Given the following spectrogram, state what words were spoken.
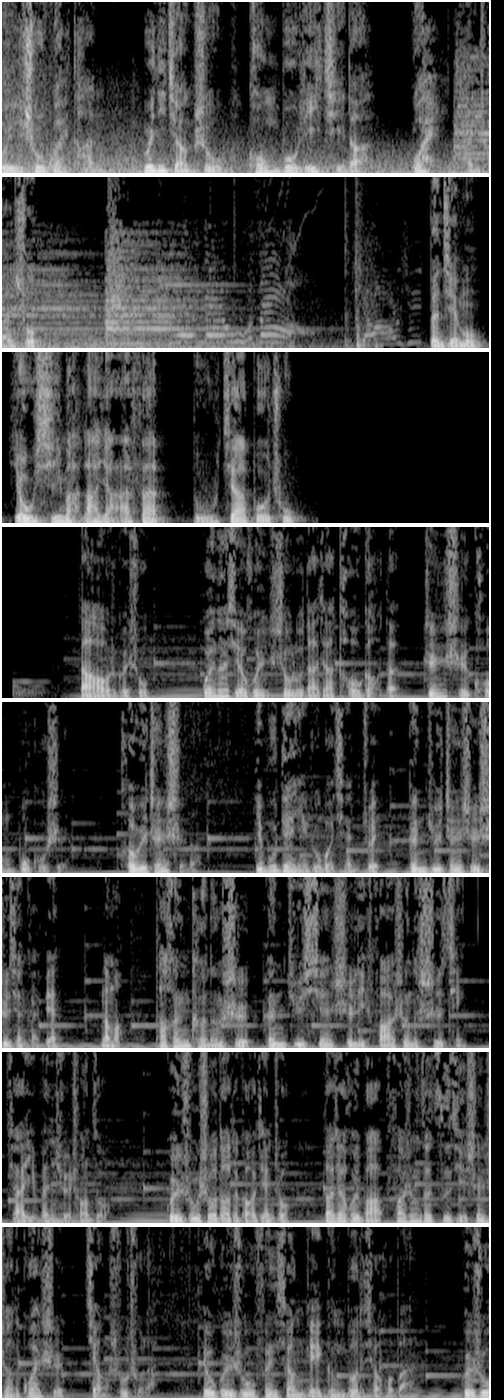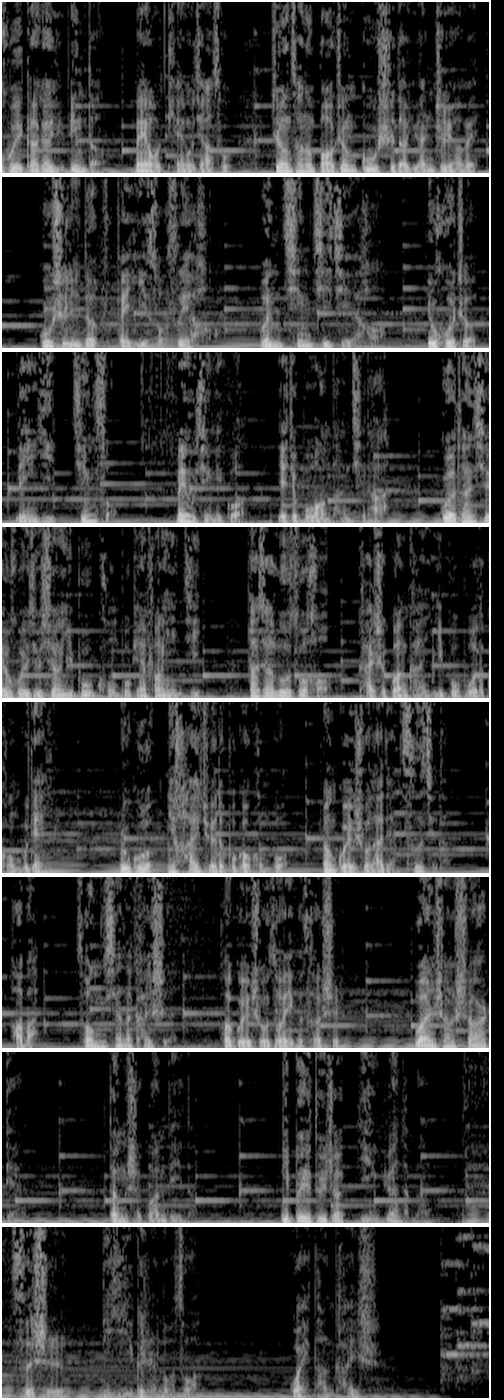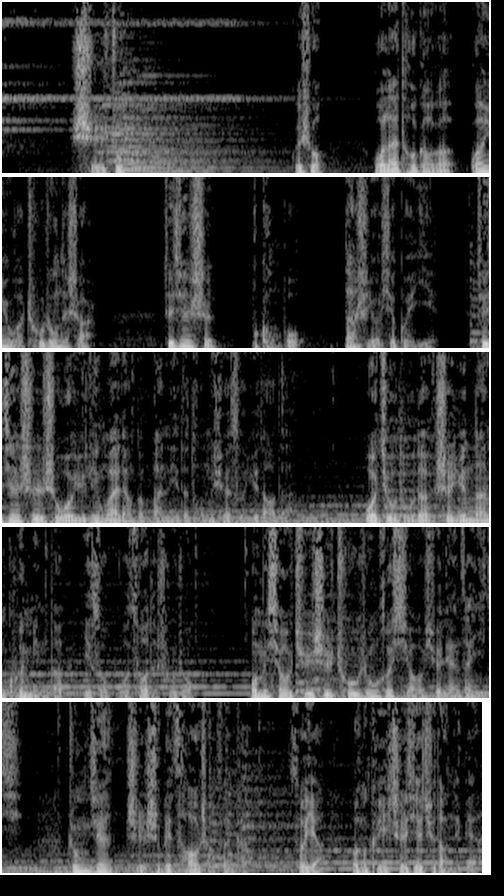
鬼叔怪谈，为你讲述恐怖离奇的怪谈传说。本节目由喜马拉雅 FM 独家播出。大家好，我是鬼叔。怪谈协会收录大家投稿的真实恐怖故事。何为真实呢？一部电影如果前缀根据真实事件改编，那么它很可能是根据现实里发生的事情。加以文学创作，鬼叔收到的稿件中，大家会把发生在自己身上的怪事讲述出来，由鬼叔分享给更多的小伙伴。鬼叔会改改语病等，没有添油加醋，这样才能保证故事的原汁原味。故事里的匪夷所思也好，温情积极也好，又或者灵异惊悚，没有经历过也就不妄谈其他。怪谈协会就像一部恐怖片放映机，大家落座后开始观看一部部的恐怖电影。如果你还觉得不够恐怖，让鬼叔来点刺激的，好吧？从现在开始，和鬼叔做一个测试。晚上十二点，灯是关闭的，你背对着影院的门，此时你一个人落座。怪谈开始。石柱，鬼叔，我来投稿个关于我初中的事儿。这件事不恐怖，但是有些诡异。这件事是我与另外两个班里的同学所遇到的。我就读的是云南昆明的一所不错的初中，我们校区是初中和小学连在一起，中间只是被操场分开，所以啊，我们可以直接去到那边。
